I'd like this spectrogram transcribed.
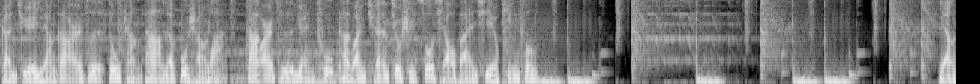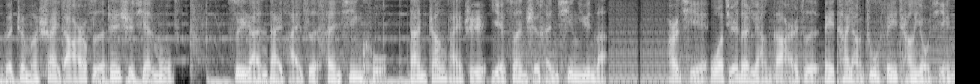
感觉两个儿子都长大了不少哇！大儿子远处看完全就是缩小版谢霆锋，两个这么帅的儿子真是羡慕。虽然带孩子很辛苦，但张柏芝也算是很幸运了。而且我觉得两个儿子被他养住非常有型。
